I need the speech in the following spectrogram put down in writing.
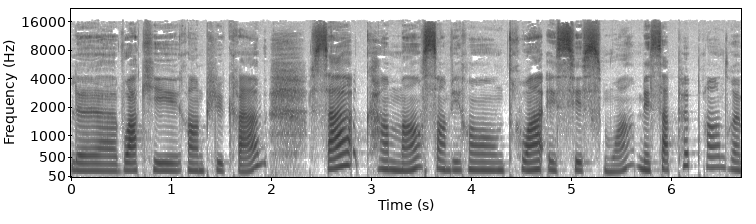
le voix qui rend plus grave, ça commence environ 3 et 6 mois, mais ça peut prendre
